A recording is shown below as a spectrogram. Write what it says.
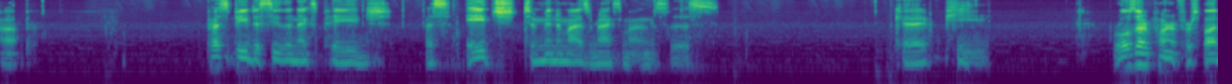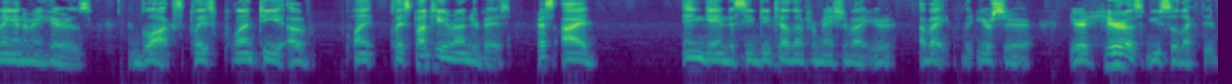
up. Press P to see the next page. Press H to minimize or maximize this. Okay, P. Rolls our opponent for spotting enemy heroes and blocks. Place plenty of pl place plenty around your base. Press I in game to see detailed information about your about your your your heroes you selected.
